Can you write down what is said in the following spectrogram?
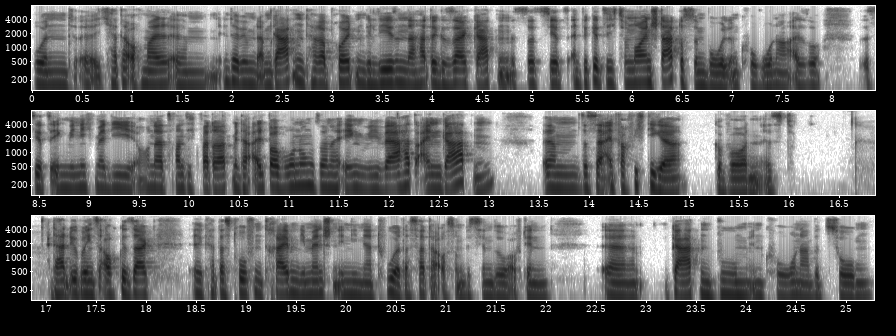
Und äh, ich hatte auch mal ähm, ein Interview mit einem Gartentherapeuten gelesen, da hatte gesagt, Garten ist das jetzt, entwickelt sich zum neuen Statussymbol in Corona. Also ist jetzt irgendwie nicht mehr die 120 Quadratmeter Altbauwohnung, sondern irgendwie, wer hat einen Garten, ähm, dass er einfach wichtiger geworden ist. Da hat übrigens auch gesagt, äh, Katastrophen treiben die Menschen in die Natur. Das hat er auch so ein bisschen so auf den äh, Gartenboom in Corona bezogen.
